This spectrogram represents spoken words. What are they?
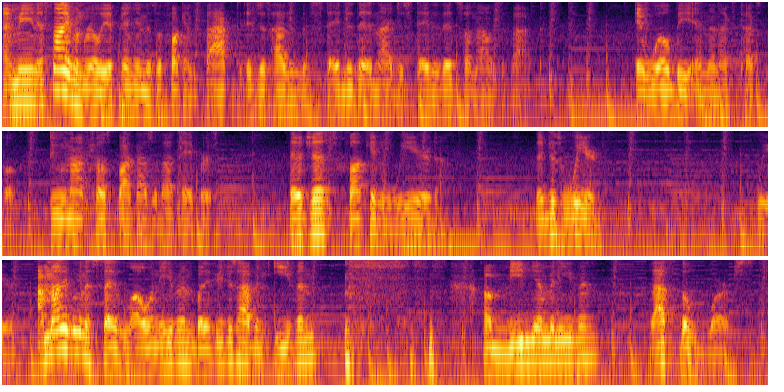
I mean, it's not even really opinion, it's a fucking fact. It just hasn't been stated and I just stated it, so now it's a fact. It will be in the next textbook. Do not trust black guys without tapers. They're just fucking weird. They're just weird weird. I'm not even to say low and even, but if you just have an even, a medium and even, that's the worst.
